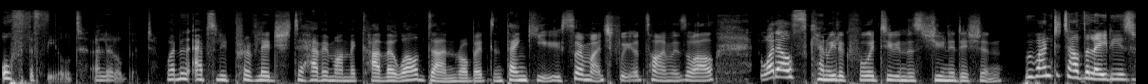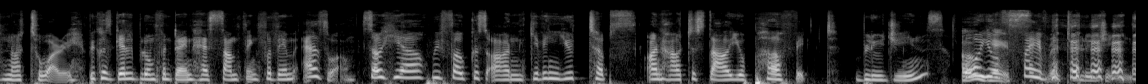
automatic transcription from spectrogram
off the field a little bit. What an absolute privilege to have him on the cover. Well done, Robert, and thank you so much for your time as well. What else can we look forward to in this June edition? We want to tell the ladies not to worry because It Bloemfontein has something for them as well. So here we focus on giving you tips on how to style your perfect blue jeans Oh, or your yes. favorite blue jeans.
